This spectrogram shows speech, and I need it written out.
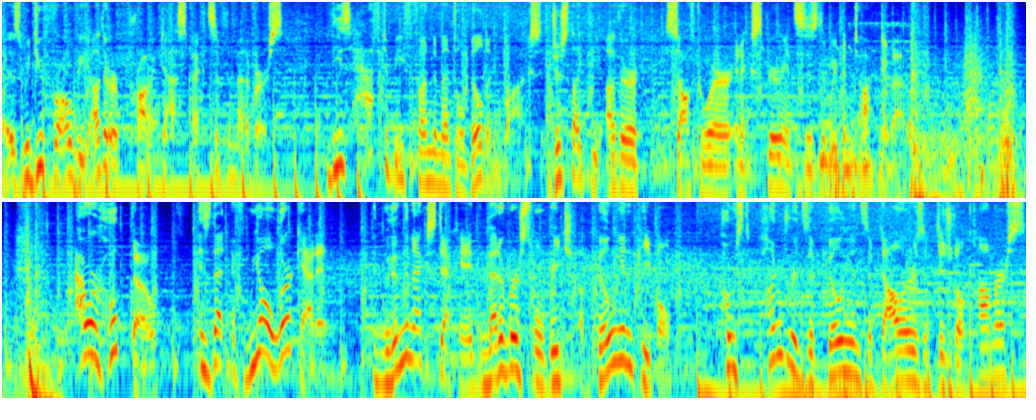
as we do for all the other product aspects of the metaverse. These have to be fundamental building blocks, just like the other software and experiences that we've been talking about. Our hope, though, is that if we all work at it, then within the next decade, the metaverse will reach a billion people host hundreds of billions of dollars of digital commerce,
